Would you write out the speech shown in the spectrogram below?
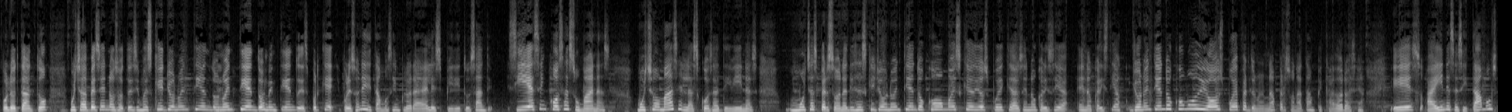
Por lo tanto, muchas veces nosotros decimos, es que yo no entiendo, no entiendo, no entiendo. Y es porque, por eso necesitamos implorar al Espíritu Santo. Si es en cosas humanas, mucho más en las cosas divinas. Muchas personas dicen, es que yo no entiendo cómo es que Dios puede quedarse en Eucaristía. En Eucaristía. Yo no entiendo cómo Dios puede perdonar a una persona tan pecadora. O sea, es, ahí necesitamos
